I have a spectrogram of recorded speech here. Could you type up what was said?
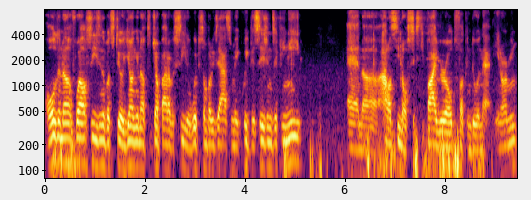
Old enough, well seasoned, but still young enough to jump out of a seat and whip somebody's ass and make quick decisions if he need. And uh, I don't see no 65 year old fucking doing that. You know what I mean?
